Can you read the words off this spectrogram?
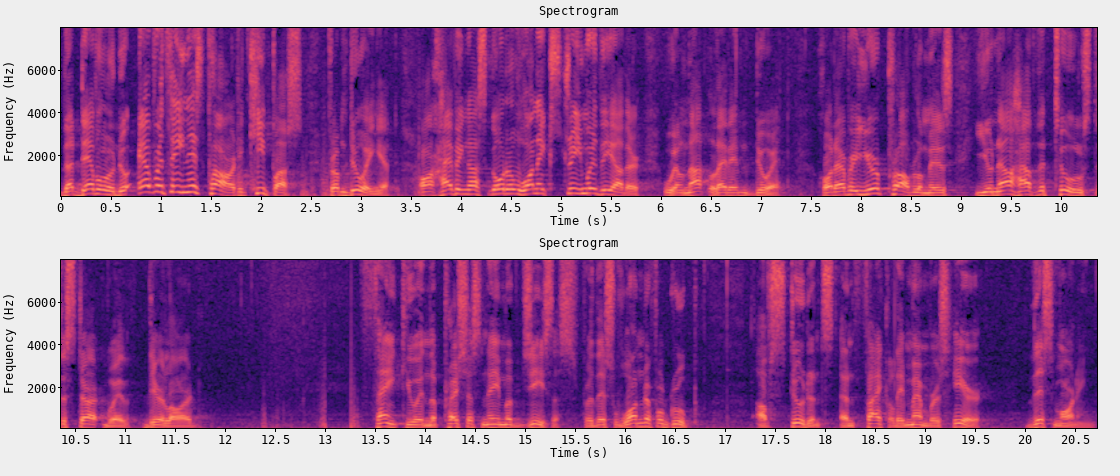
The devil will do everything in his power to keep us from doing it or having us go to one extreme or the other. We'll not let him do it. Whatever your problem is, you now have the tools to start with, dear Lord. Thank you in the precious name of Jesus for this wonderful group of students and faculty members here this morning.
